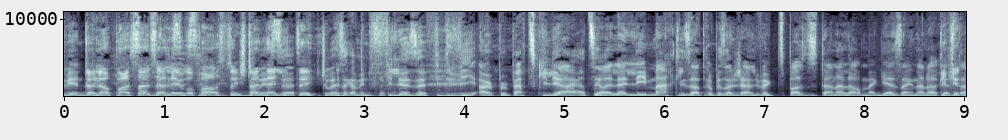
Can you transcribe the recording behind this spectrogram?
de plus. leur passage à l'aéroport, c'est une Je trouvais ça- banalité. je trouvais ça comme une philosophie de vie un peu particulière. Tu sais, les marques, les entreprises en général veulent que tu passes du temps dans leur magasin, dans leur Puis que tu te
